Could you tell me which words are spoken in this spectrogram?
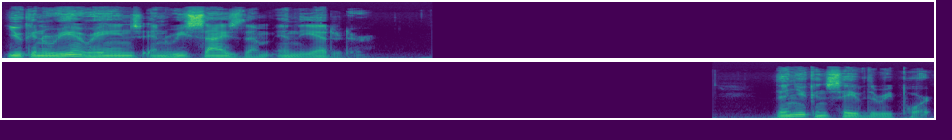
you can rearrange and resize them in the editor. Then you can save the report.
